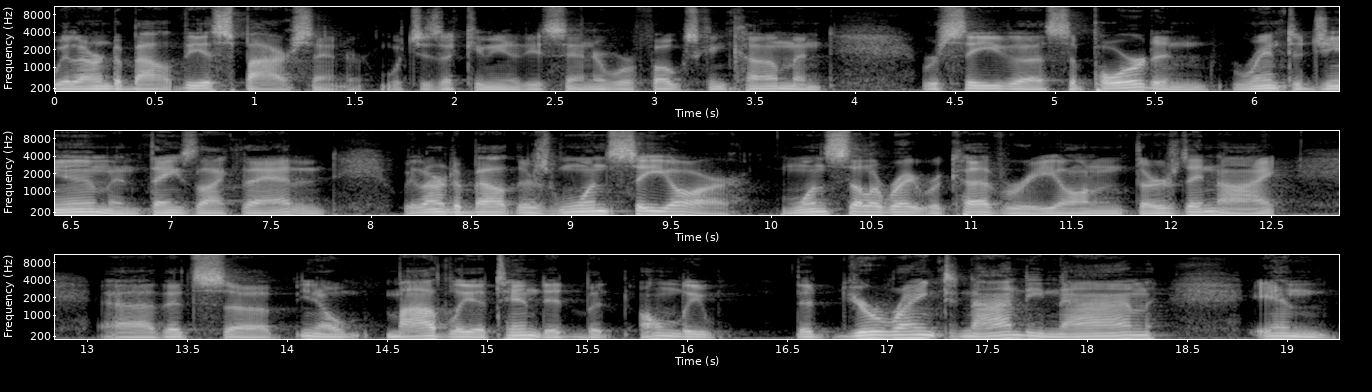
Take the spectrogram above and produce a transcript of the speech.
We learned about the Aspire Center, which is a community center where folks can come and receive uh, support and rent a gym and things like that. And we learned about there's one CR, one Celebrate Recovery on Thursday night uh, that's uh, you know mildly attended, but only that you're ranked 99 in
